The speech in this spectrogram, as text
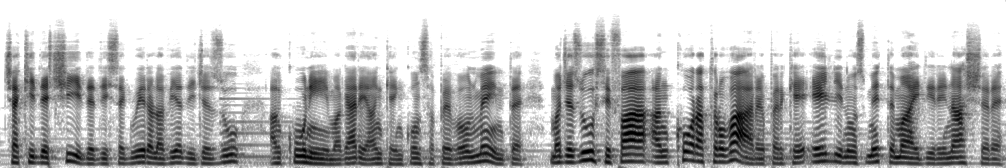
C'è chi decide di seguire la via di Gesù, alcuni magari anche inconsapevolmente, ma Gesù si fa ancora trovare perché egli non smette mai di rinascere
